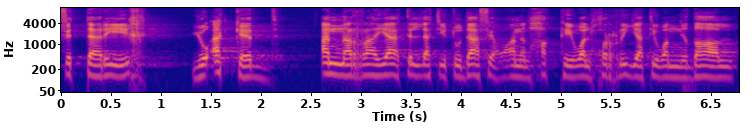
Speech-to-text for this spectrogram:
في التاريخ يؤكد أن الرايات التي تدافع عن الحق والحرية والنضال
